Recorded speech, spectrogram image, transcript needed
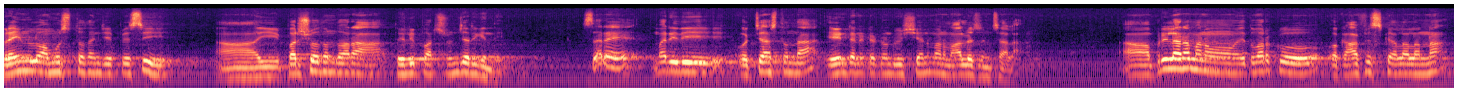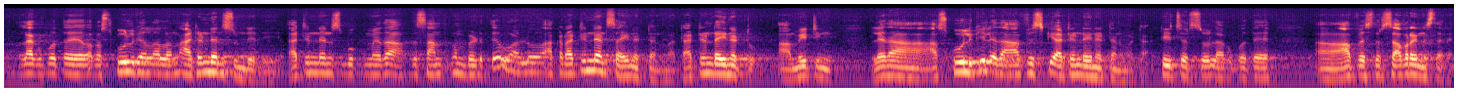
బ్రెయిన్లో అమర్చుతుందని చెప్పేసి ఈ పరిశోధన ద్వారా తెలియపరచడం జరిగింది. సరే మరి ఇది వచ్చేస్తుందా? ఏంటనేటటువంటి విషయాన్ని మనం ఆలోచించాలా? ప్రియులారా మనం ఇంతవరకు ఒక ఆఫీస్కి వెళ్ళాలన్నా లేకపోతే ఒక స్కూల్కి వెళ్ళాలన్నా అటెండెన్స్ ఉండేది. అటెండెన్స్ బుక్ మీద సంతకం పెడితే వాళ్ళు అక్కడ అటెండెన్స్ అయినట్టు అనమాట అటెండ్ అయినట్టు ఆ మీటింగ్. లేదా ఆ స్కూల్కి లేదా ఆఫీస్కి అటెండ్ అయినట్టు అనమాట టీచర్స్ లేకపోతే ఆఫీసర్స్ ఎవరైనా సరే.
